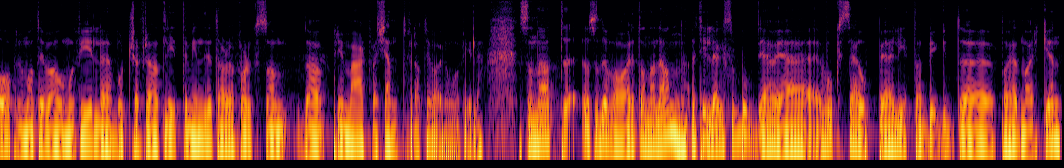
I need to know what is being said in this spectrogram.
åpne om at de var homofile, bortsett fra et lite mindretall av folk som da primært var kjent for at de var homofile. Sånn at, så Det var et annet land. Og I tillegg så bodde jeg og jeg vokste jeg opp i ei lita bygd på Hedmarken.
